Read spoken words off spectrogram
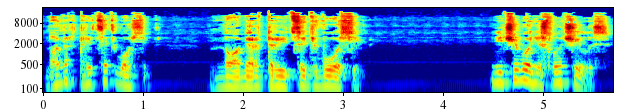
Номер 38. Номер 38». Ничего не случилось.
